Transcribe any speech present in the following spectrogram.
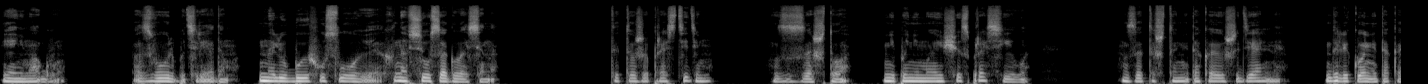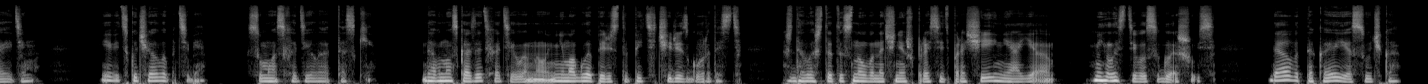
я не могу. Позволь быть рядом. На любых условиях, на все согласен. Ты тоже прости, Дим? За что? Непонимающе спросила. За то, что не такая уж идеальная. Далеко не такая, Дим. Я ведь скучала по тебе. С ума сходила от тоски. Давно сказать хотела, но не могла переступить через гордость. Ждала, что ты снова начнешь просить прощения, а я милостиво соглашусь. Да, вот такая я сучка.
